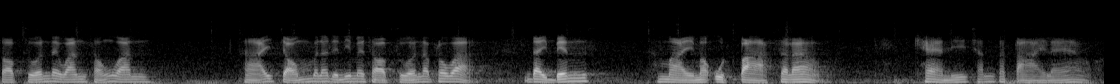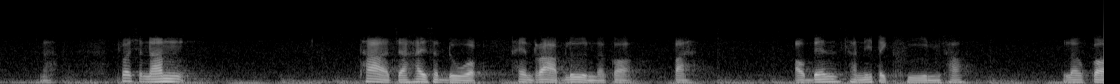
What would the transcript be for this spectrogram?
สอบสวนได้วันสองวัน หายจอมไปแล้วเดี๋ยวนี้ไม่สอบสวนแล้ว เพราะว่าได้เบนซ์ใหม่มาอุดปากซะแล้ว แค่นี้ฉันก็ตายแล้วนะเพราะฉะนั้น ถ้าจะให้สะดวกให้ราบลื่นแล้วก็ไปเอาเบนซ์คันนี้ไปคืนเขาแล้วก็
